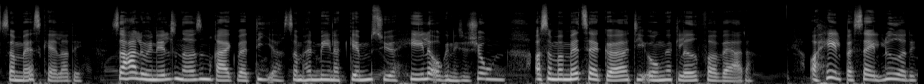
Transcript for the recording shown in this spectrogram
som Mads kalder det, så har Louis Nielsen også en række værdier, som han mener gennemsyrer hele organisationen, og som er med til at gøre, at de unge er glade for at være der. Og helt basalt lyder det,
